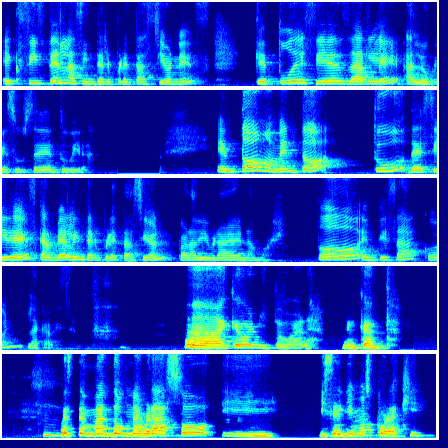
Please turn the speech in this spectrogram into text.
existen las interpretaciones que tú decides darle a lo que sucede en tu vida. En todo momento, tú decides cambiar la interpretación para vibrar en amor. Todo empieza con la cabeza. Ay, qué bonito, Mara. Me encanta. Pues te mando un abrazo y, y seguimos por aquí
